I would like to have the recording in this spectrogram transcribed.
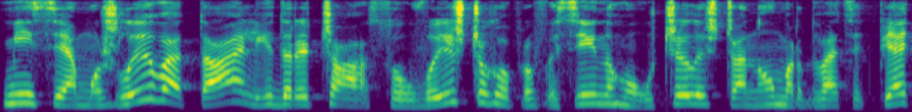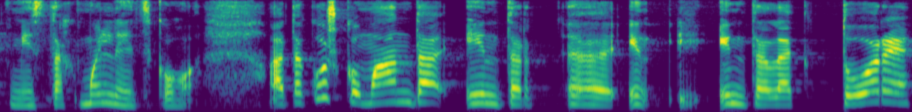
Місія можлива та лідери часу вищого професійного училища номер 25 міста Хмельницького, а також команда інтер, е, інтелектори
